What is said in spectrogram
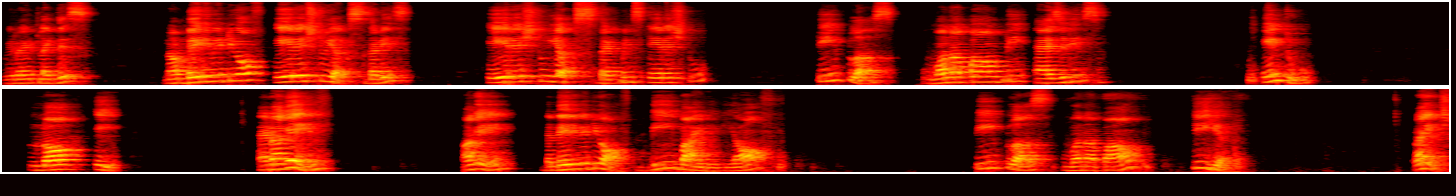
we write like this. Now derivative of a raised to x that is a raised to x that means a raised to t plus 1 upon t as it is into log a and again again the derivative of d by dt of t plus 1 upon t here right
